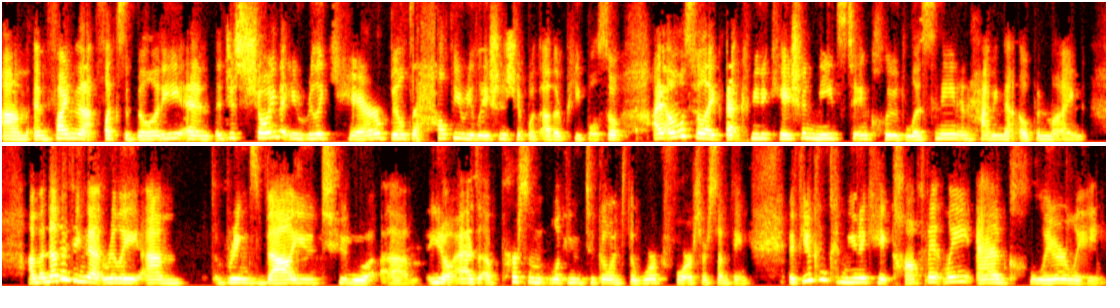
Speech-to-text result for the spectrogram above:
um, and finding that flexibility and just showing that you really care builds a healthy relationship with other people. So i almost feel like that communication needs to include listening and having that open mind. Um, another thing that really um, brings value to um, you know as a person looking to go into the workforce or something if you can communicate confidently and clearly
